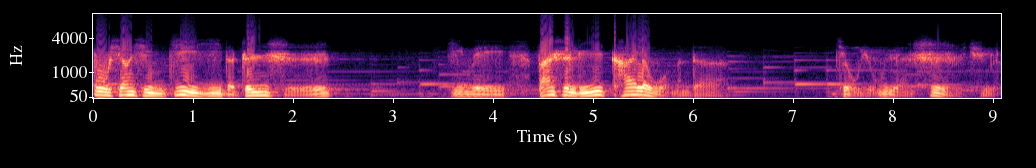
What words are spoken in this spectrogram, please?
不相信记忆的真实，因为凡是离开了我们的。就永远逝去了。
